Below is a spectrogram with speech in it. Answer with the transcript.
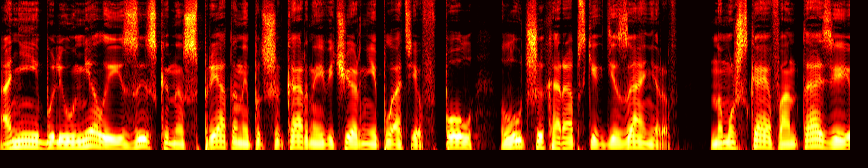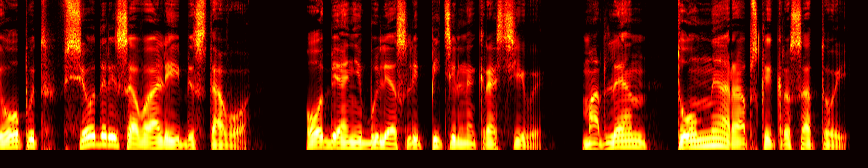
они были умело и изысканно спрятаны под шикарные вечерние платья в пол лучших арабских дизайнеров, но мужская фантазия и опыт все дорисовали и без того. Обе они были ослепительно красивы. Мадлен – томной арабской красотой.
